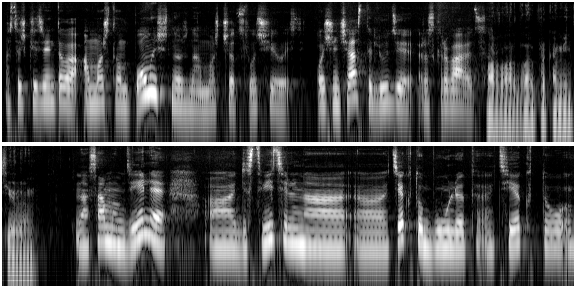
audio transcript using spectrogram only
а с точки зрения того, а может вам помощь нужна, может что-то случилось. Очень часто люди раскрываются. Варвар, давай прокомментируем. На самом деле, а, действительно, а, те, кто булит, те, кто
